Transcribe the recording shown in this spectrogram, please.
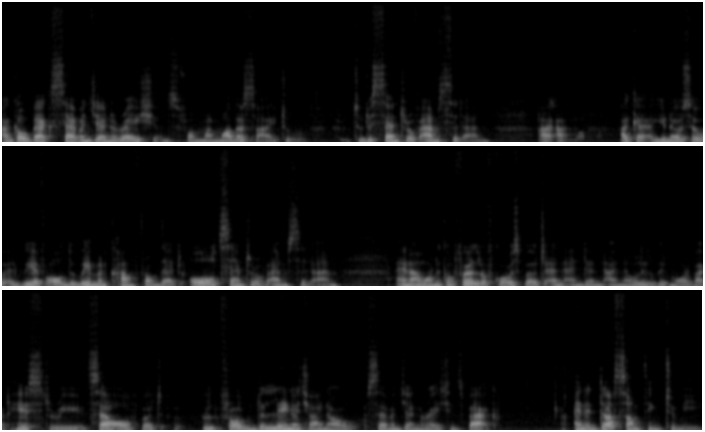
I go back seven generations from my mother's side to to the center of Amsterdam. I, I I can, you know, so we have all the women come from that old center of Amsterdam, and I want to go further, of course, but and and then I know a little bit more about history itself, but from the lineage I know seven generations back, and it does something to me,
